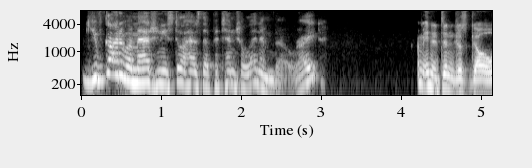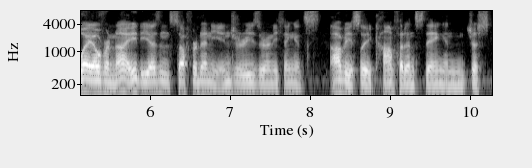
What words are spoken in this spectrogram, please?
you've got to imagine he still has that potential in him, though, right? I mean, it didn't just go away overnight. He hasn't suffered any injuries or anything. It's obviously a confidence thing and just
